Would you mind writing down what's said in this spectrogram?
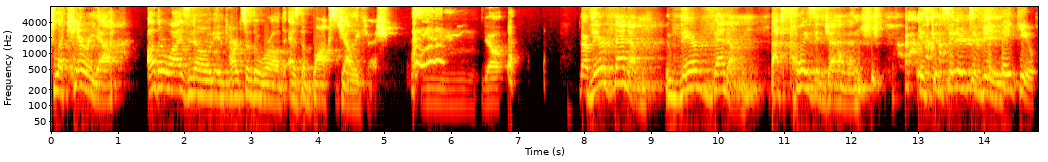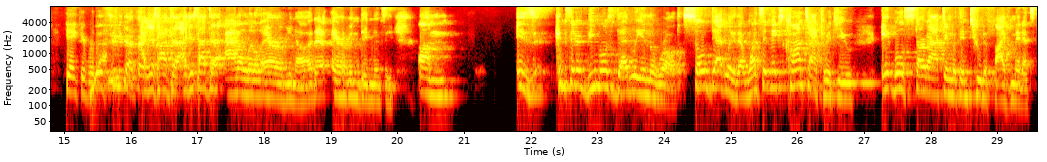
fleckeri, otherwise known in parts of the world as the box jellyfish. Mm, yeah. That's Their venom, their venom, that's poison, gentlemen, is considered to be. Thank you. Thank you for that. Yeah, I just had to. I just had to add a little air of you know an air of indignancy. Um, is considered the most deadly in the world. So deadly that once it makes contact with you, it will start acting within two to five minutes.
